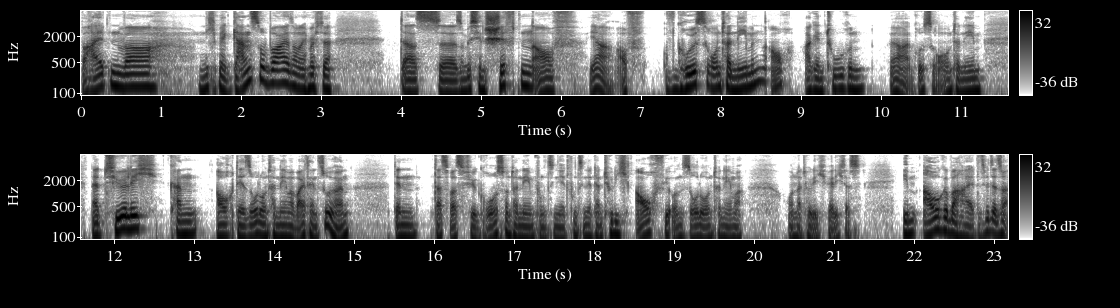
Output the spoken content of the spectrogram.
behalten wir nicht mehr ganz so bei, sondern ich möchte das äh, so ein bisschen shiften auf ja auf, auf größere Unternehmen auch Agenturen ja, größere Unternehmen. Natürlich kann auch der Solo-Unternehmer weiterhin zuhören, denn das, was für große Unternehmen funktioniert, funktioniert natürlich auch für uns Solo-Unternehmer. Und natürlich werde ich das im Auge behalten. Es wird also,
